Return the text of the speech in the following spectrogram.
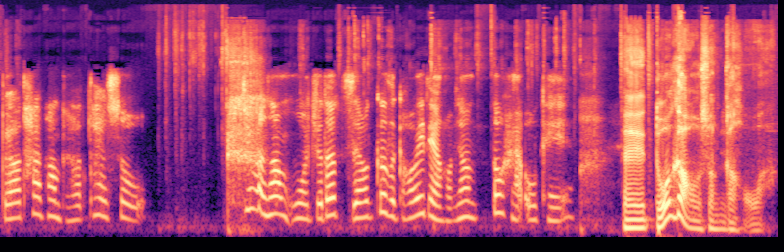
不要太胖，不要太瘦。基本上我觉得只要个子高一点，好像都还 OK。哎，多高算高啊？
